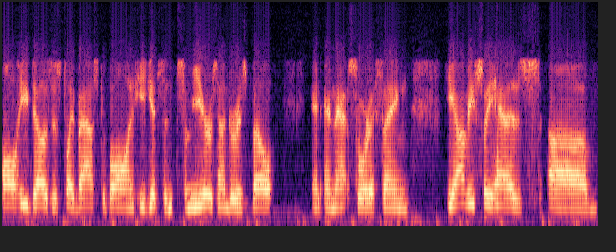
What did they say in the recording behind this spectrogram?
all he does is play basketball and he gets some years under his belt and, and that sort of thing. He obviously has um,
